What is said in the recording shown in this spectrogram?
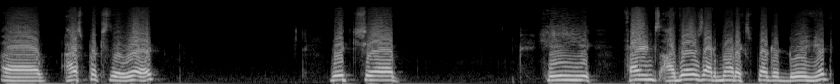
uh, aspects of the work which uh, he finds others are more expert at doing it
